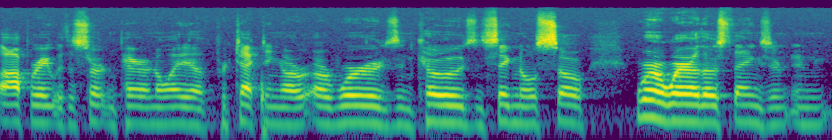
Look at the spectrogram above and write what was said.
operate with a certain paranoia of protecting our, our words and codes and signals. So we're aware of those things, and, and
